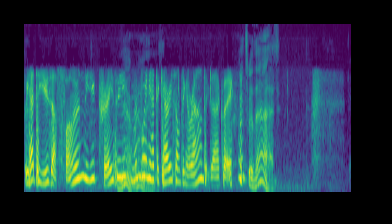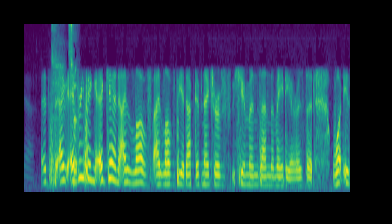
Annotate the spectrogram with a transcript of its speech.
We had to use our phone. Are you crazy? Yeah, Remember when you had to carry something around? Exactly. What's with that? Yeah. It's I, so, everything. Again, I love I love the adaptive nature of humans and the media. Is that what is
